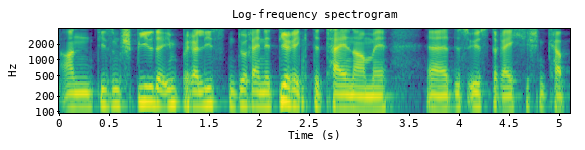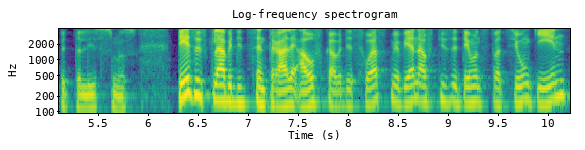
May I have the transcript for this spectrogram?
an diesem Spiel der Imperialisten durch eine direkte Teilnahme äh, des österreichischen Kapitalismus. Das ist, glaube ich, die zentrale Aufgabe. Das heißt, wir werden auf diese Demonstration gehen,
